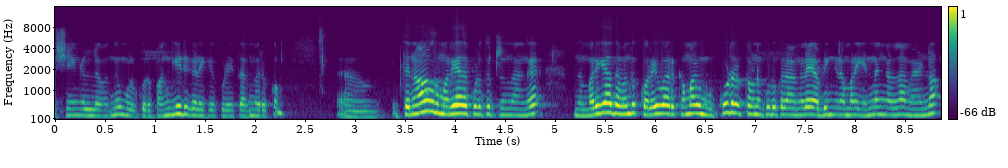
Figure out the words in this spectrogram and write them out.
விஷயங்களில் வந்து உங்களுக்கு ஒரு பங்கீடு கிடைக்கக்கூடிய தன்மை இருக்கும். இத்தனை நாள் ஒரு மரியாதை கொடுத்துட்டு இருந்தாங்க. இந்த மரியாதை வந்து குறைவாக இருக்க மாதிரி கூட இருக்கவனுக்கு கொடுக்குறாங்களே அப்படிங்கிற மாதிரி எண்ணங்கள்லாம் வேண்டாம்.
